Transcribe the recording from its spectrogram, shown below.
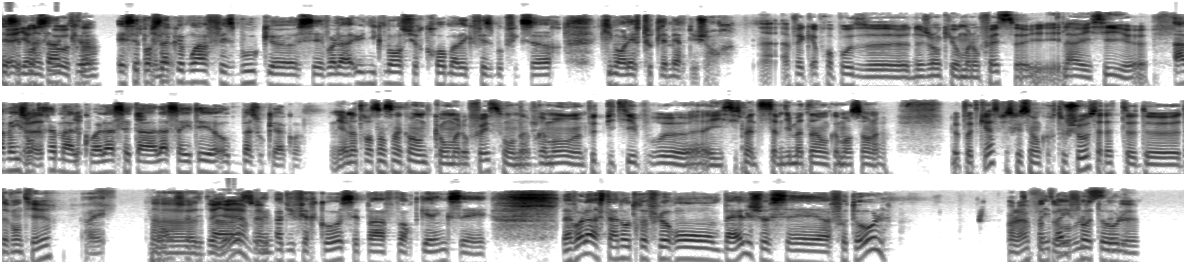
Et c'est pour ça que, hein. et c'est pour ça a- que moi, Facebook, euh, c'est voilà uniquement sur Chrome avec Facebook Fixer qui m'enlève toutes les merdes du genre. Ah, Avec à propos de, de gens qui ont mal aux fesses, euh, et là ici, euh, Ah mais ils ont Euh, très mal quoi. Là c'est là ça a été au bazooka quoi. il y en a 350 qui ont mal aux fesses. On a vraiment un peu de pitié pour eux euh, ici ce samedi matin en commençant la- le podcast parce que c'est encore tout chaud. Ça date de d'avant-hier. Oui. Euh, ce n'est de pas, hier, ce n'est même. pas du Ferco, c'est pas Fort Gang, c'est ben voilà, c'est un autre fleuron belge, c'est euh, Photohall. Voilà, photo. Photo. euh,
